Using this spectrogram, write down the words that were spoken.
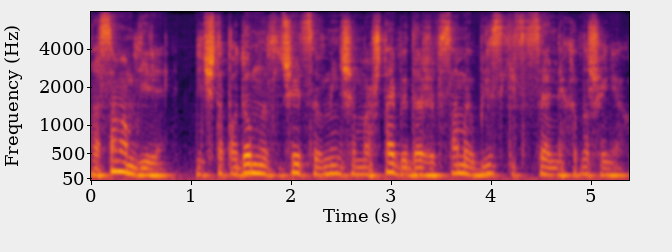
На самом деле, нечто подобное случается в меньшем масштабе даже в самых близких социальных отношениях.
